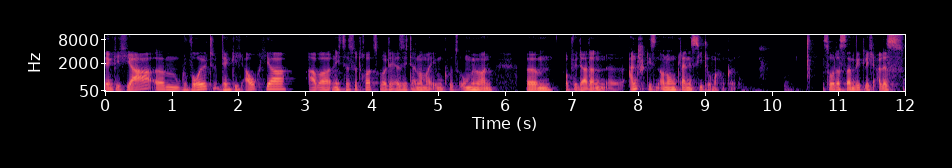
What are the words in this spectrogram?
denke ich ja, ähm, gewollt, denke ich auch ja, aber nichtsdestotrotz wollte er sich da nochmal eben kurz umhören, ähm, ob wir da dann äh, anschließend auch noch ein kleines Sito machen können. So dass dann wirklich alles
